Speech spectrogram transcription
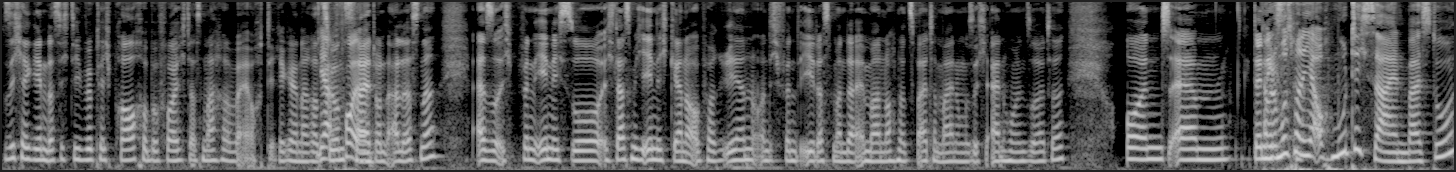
sicher gehen, dass ich die wirklich brauche, bevor ich das mache, weil auch die Regenerationszeit voll. und alles, ne? Also ich bin eh nicht so, ich lasse mich eh nicht gerne operieren und ich finde eh, dass man da immer noch eine zweite Meinung sich einholen sollte. Und ähm, der Aber da muss man ja auch mutig sein, weißt du?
